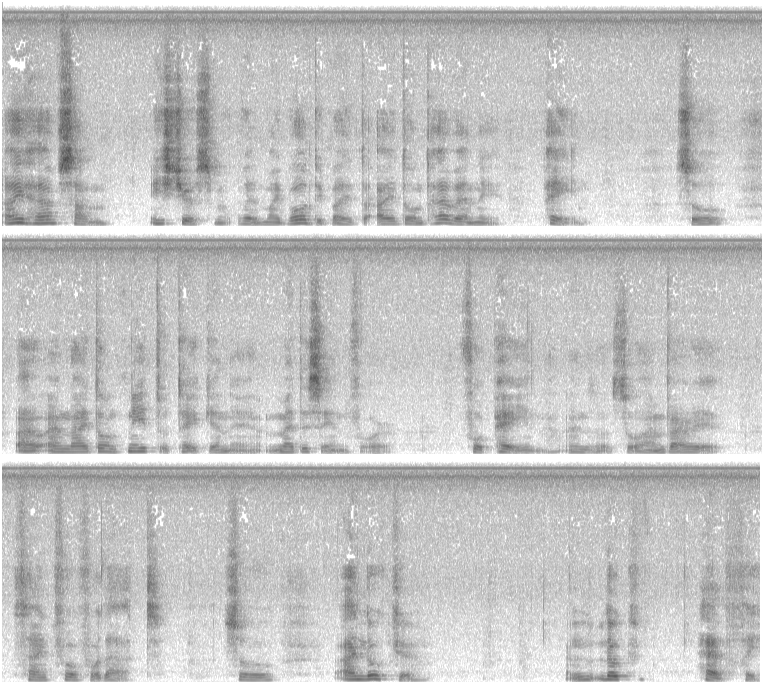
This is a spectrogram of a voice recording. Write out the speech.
I have some issues with my body, but I don't have any pain. So, uh, and I don't need to take any medicine for for pain, and so I'm very thankful for that. So I look look healthy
